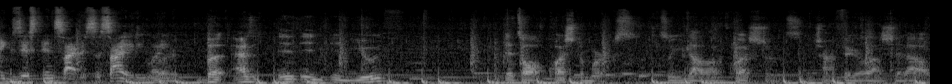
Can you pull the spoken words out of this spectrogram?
exist inside of society. Like, Right. But as in, in, in youth, it's all question marks. So you got a lot of questions, trying to figure a lot of shit out,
